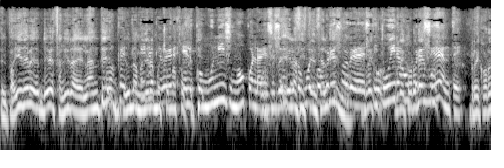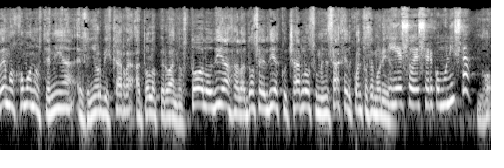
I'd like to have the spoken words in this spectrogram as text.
El país debe, debe salir adelante de una manera mucho más El comunismo con la decisión Congreso de destituir a un presidente. Recordemos cómo nos tenía el señor Vizcarra a todos los peruanos. Todos los días, a las 12 del día, escucharlo, su mensaje de cuánto se moría. ¿Y eso es ser comunista? No,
